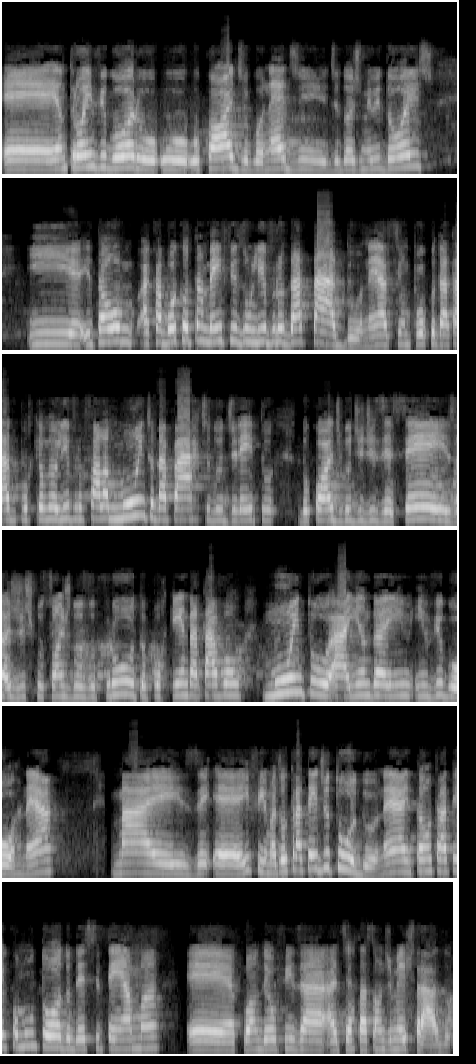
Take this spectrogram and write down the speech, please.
É, entrou em vigor o, o, o código né, de, de 2002. E então acabou que eu também fiz um livro datado, né? Assim, um pouco datado, porque o meu livro fala muito da parte do direito do Código de 16, as discussões do usufruto, porque ainda estavam muito ainda em, em vigor, né? Mas, é, enfim, mas eu tratei de tudo, né? Então, eu tratei como um todo desse tema é, quando eu fiz a, a, dissertação de mestrado.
